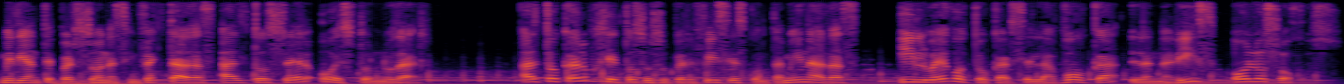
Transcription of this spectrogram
mediante personas infectadas al toser o estornudar, al tocar objetos o superficies contaminadas y luego tocarse la boca, la nariz o los ojos.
